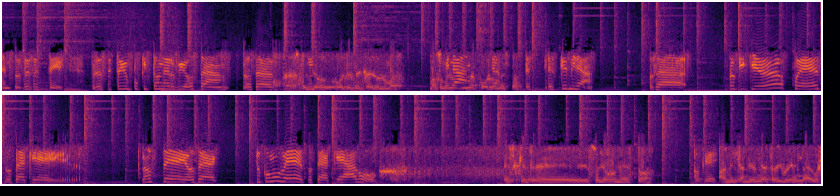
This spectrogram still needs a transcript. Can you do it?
Entonces, este, pero estoy un poquito nerviosa. O sea, Este, yo, ahorita te caigo nomás. Más o menos Mira, dime por ya, dónde estás. Es, es que mira, o sea, lo que quiero pues, o sea que, no sé, o sea, ¿tú cómo ves? O sea, ¿qué hago? Es que te soy honesto. Ok. A mí también me atrae Brenda, güey.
